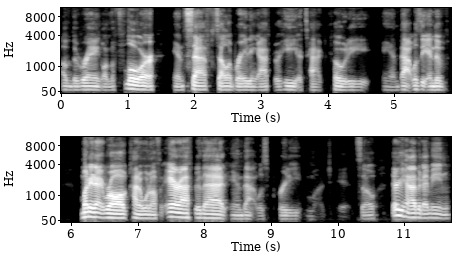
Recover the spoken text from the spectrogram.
of the ring on the floor and Seth celebrating after he attacked Cody. And that was the end of Monday Night Raw. Kind of went off air after that, and that was pretty much it. So there you have it. I mean,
